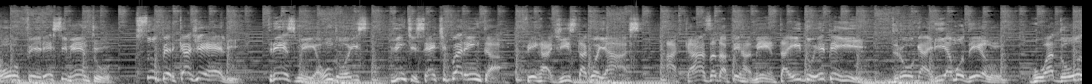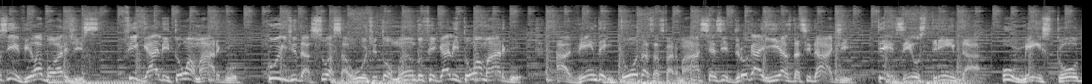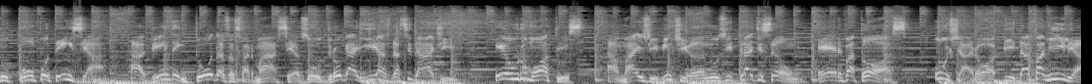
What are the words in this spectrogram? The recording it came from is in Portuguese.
Oferecimento Super KGL 3612-2740. Ferragista Goiás. A Casa da Ferramenta e do EPI. Drogaria Modelo. Rua 12, Vila Borges. Figaliton Amargo. Cuide da sua saúde tomando Figaliton Amargo. A venda em todas as farmácias e drogarias da cidade. Teseus 30. O mês todo com potência. A venda em todas as farmácias ou drogarias da cidade. Euromotos. Há mais de 20 anos de tradição. Erva Tos. O xarope da família.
